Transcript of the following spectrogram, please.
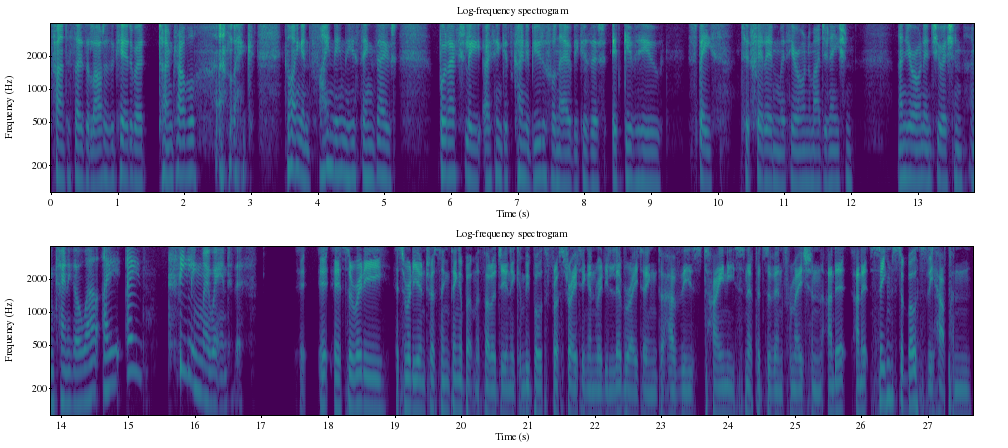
fantasize a lot as a kid about time travel and like going and finding these things out. But actually, I think it's kind of beautiful now because it, it gives you space to fill in with your own imagination and your own intuition and kind of go, well, I, I'm feeling my way into this it, it, it's a really it's a really interesting thing about mythology, and it can be both frustrating and really liberating to have these tiny snippets of information. And it and it seems to mostly happen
